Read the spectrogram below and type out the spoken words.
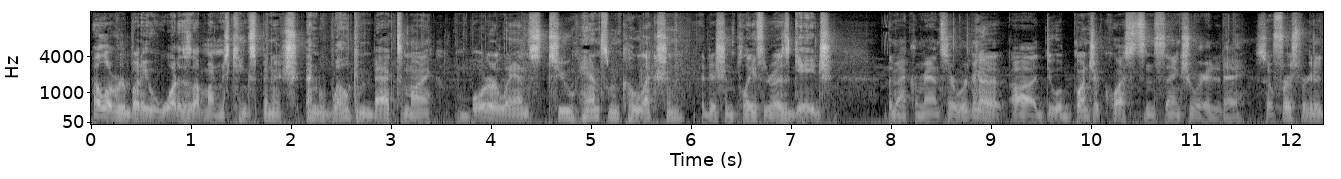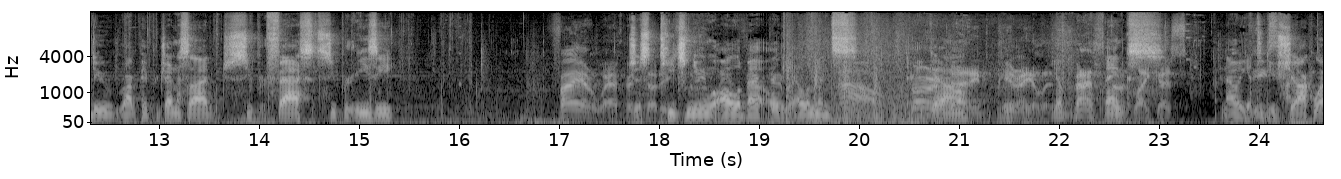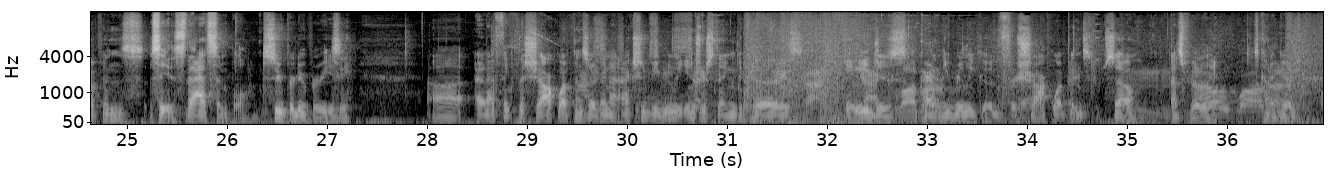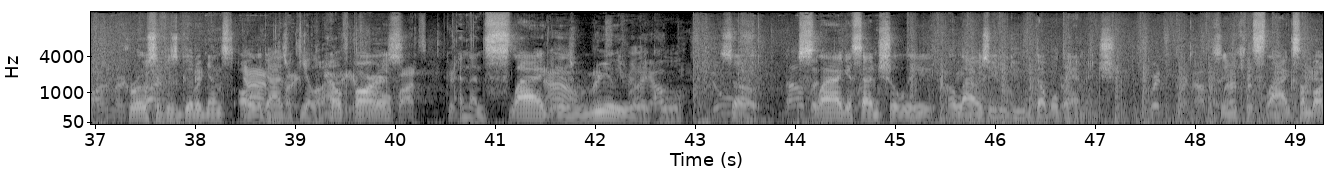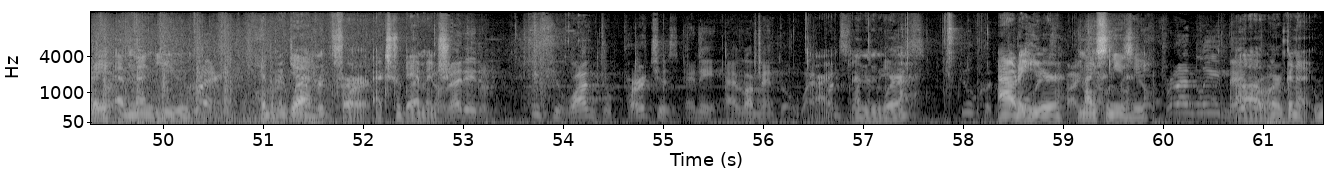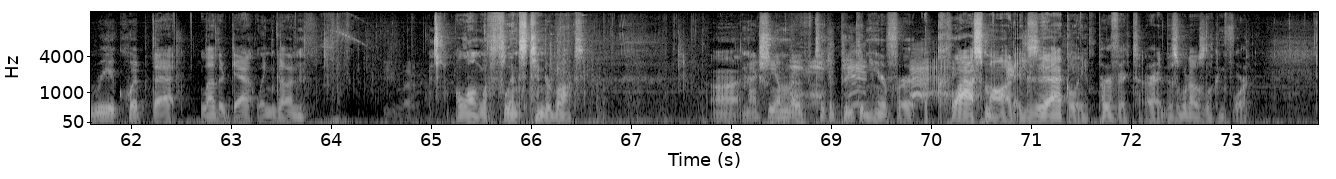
Hello everybody, what is up? My name is King Spinach, and welcome back to my Borderlands 2 Handsome Collection Edition playthrough as Gaige, the Mechromancer. We're gonna uh, do a bunch of quests in Sanctuary today. So first we're gonna do Rock Paper Genocide, which is super fast, super easy. Fire weapons Just teaching you all about all the elements. There you go. Yep, thanks. Now we get to do shock weapons. See, it's that simple. Super duper easy. Uh, and I think the shock weapons are going to actually be really interesting because Gaige is apparently really good for shock weapons. So that's really, it's kind of good. Corrosive is good against all the guys with yellow health bars. And then Slag is really, really cool. So Slag essentially allows you to do double damage. So you can slag somebody and then you hit them again for extra damage. If you want to purchase any elemental Alright, and then we're these, you could out of here, nice and easy. Uh, we're gonna re-equip that leather Gatling gun along with Flynt's tinderbox. Uh, and actually, I'm gonna take a peek in here for a class mod. Exactly, perfect. All right, this is what I was looking for.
